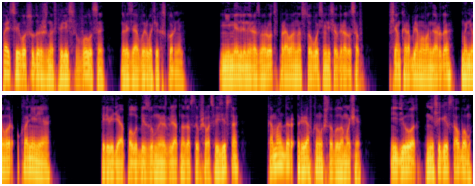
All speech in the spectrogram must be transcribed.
Пальцы его судорожно впились в волосы, грозя вырвать их с корнем. Немедленный разворот вправо на 180 градусов. Всем кораблям авангарда маневр уклонения. Переведя полубезумный взгляд на застывшего связиста, командор рявкнул, что было мочи. «Идиот, не сиди столбом.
